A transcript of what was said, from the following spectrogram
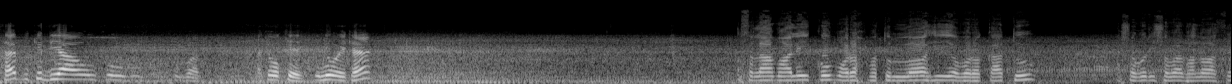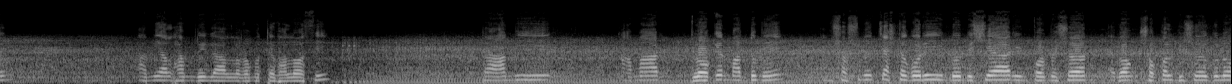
pikir dia untuk buat. আচ্ছা ওকে ইনি ওয়েট হ্যাঁ আসসালামু আলাইকুম ওরহমতুল্লাহি ওবরাকাতু আশা করি সবাই ভালো আছেন আমি আলহামদুলিল্লাহ আল্লাহর রহমতে ভালো আছি তা আমি আমার ব্লগের মাধ্যমে আমি সবসময় চেষ্টা করি ইন্দোনেশিয়ার ইনফরমেশন এবং সকল বিষয়গুলো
